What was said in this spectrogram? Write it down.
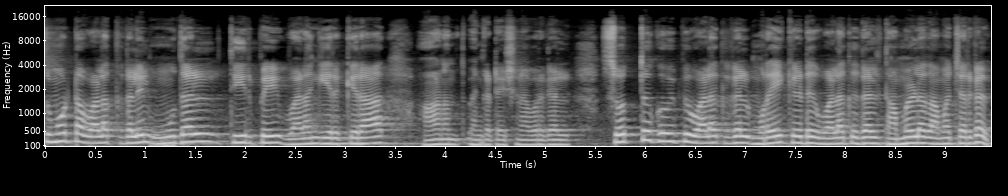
சுமோட்ட வழக்குகளில் முதல் தீர்ப்பை வழங்கியிருக்கிறார் ஆனந்த் வெங்கடேஷன் அவர்கள். சொத்து குவிப்பு வழக்குகள் முறைகேடு வழக்குகள் தமிழக அமைச்சர்கள்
